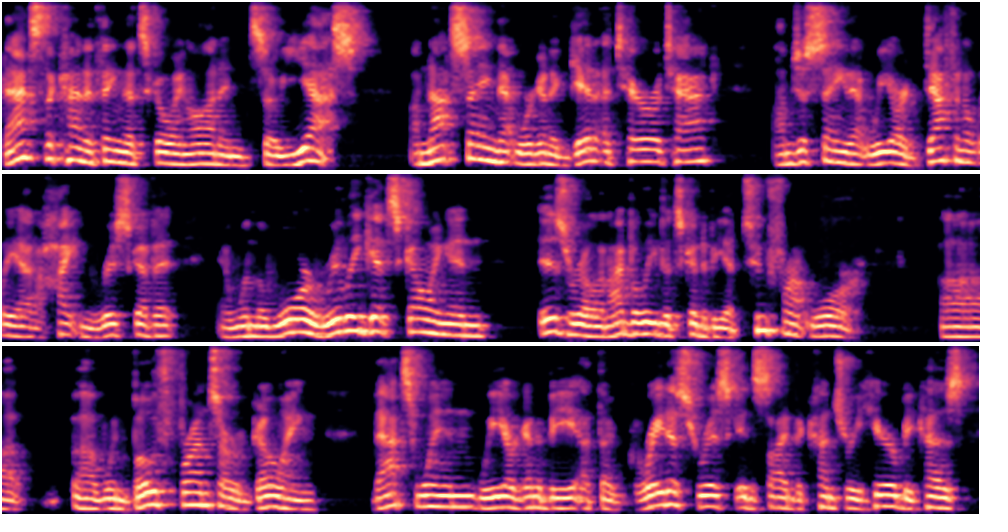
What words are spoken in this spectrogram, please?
That's the kind of thing that's going on. And so, yes, I'm not saying that we're going to get a terror attack. I'm just saying that we are definitely at a heightened risk of it. And when the war really gets going in Israel, and I believe it's going to be a two front war, uh, uh, when both fronts are going, that's when we are going to be at the greatest risk inside the country here because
